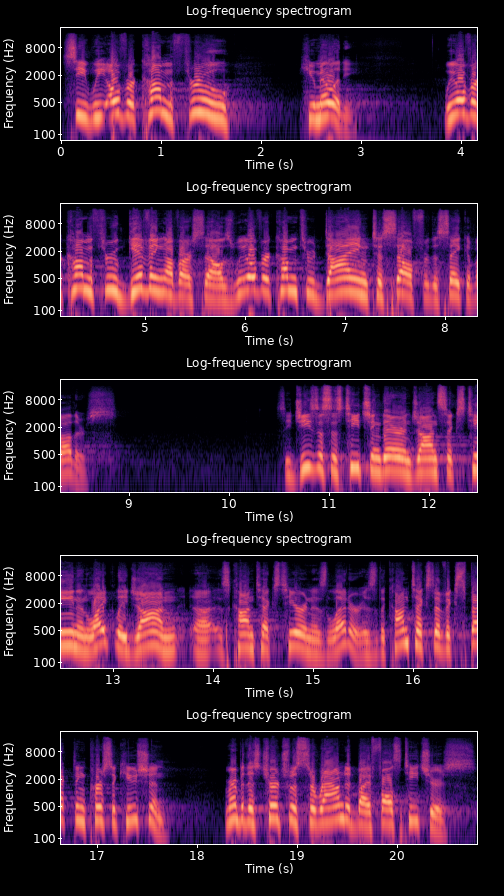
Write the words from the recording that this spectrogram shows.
See, we overcome through humility. We overcome through giving of ourselves. We overcome through dying to self for the sake of others. See, Jesus is teaching there in John 16, and likely John's uh, context here in his letter is the context of expecting persecution. Remember, this church was surrounded by false teachers.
